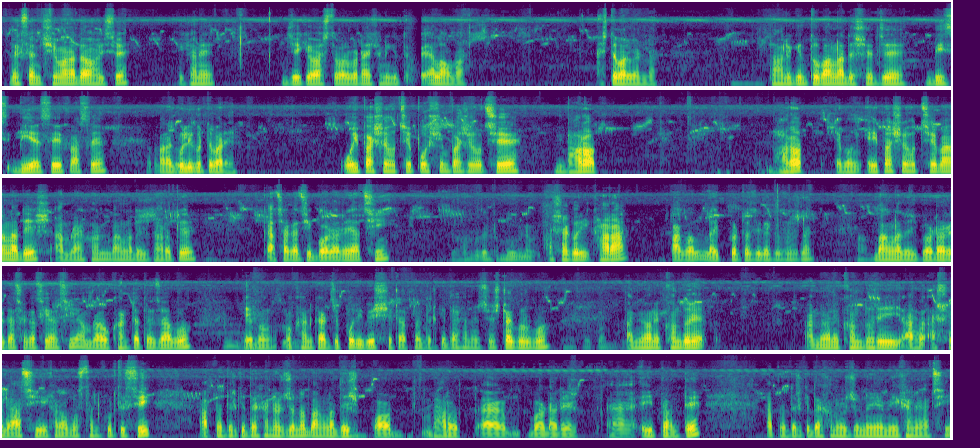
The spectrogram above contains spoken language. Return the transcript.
দেখছেন, সীমানা দেওয়া হয়েছে। এখানে যে কেউ আসতে পারবে না, এখানে কিন্তু এলাও না। আসতে পারবেন না। তাহলে কিন্তু বাংলাদেশের যে বিএসএফ আছে, তারা গুলি করতে পারে। ওই পাশে হচ্ছে, পশ্চিম পাশে হচ্ছে ভারত। ভারত এবং এই পাশে হচ্ছে বাংলাদেশ। আমরা এখন বাংলাদেশ, ভারতের কাছাকাছি বর্ডারে আছি। আশা করি খারা পাগল লাইভ করতেছি দেখতেছিস না? বাংলাদেশ বর্ডারের কাছাকাছি আছি, আমরা ওখানটাতে যাব এবং ওখানকার যে পরিবেশ, সেটা আপনাদেরকে দেখানোর চেষ্টা করব। আমি অনেকক্ষণ ধরে আমি অনেকক্ষণ ধরেই আসলে আছি, এখানে অবস্থান করতেছি। আপনাদেরকে দেখানোর জন্য বাংলাদেশ ভারত বর্ডারের এই প্রান্তে। আপনাদেরকে দেখানোর জন্যই আমি এখানে আছি।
